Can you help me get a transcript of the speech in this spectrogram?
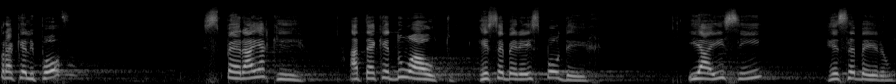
para aquele povo? Esperai aqui, até que do alto recebereis poder. E aí sim, receberam.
